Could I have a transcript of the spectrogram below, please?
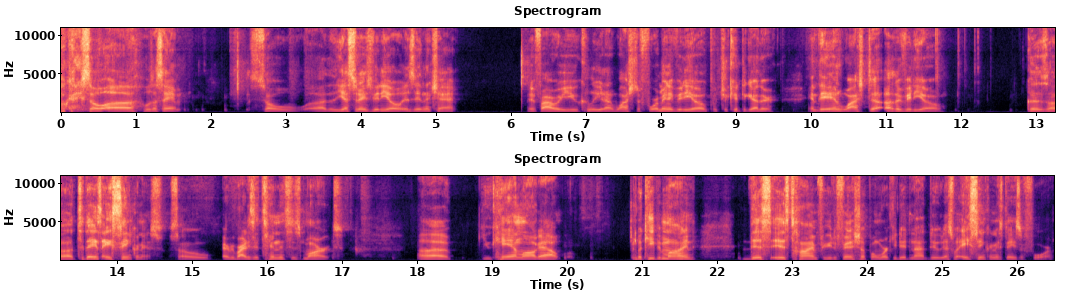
Okay, so uh, what was I saying? So uh, the, yesterday's video is in the chat. If I were you, Khalid, I'd watch the four minute video, put your kit together, and then watch the other video because uh, today is asynchronous. So everybody's attendance is marked. Uh, you can log out, but keep in mind, this is time for you to finish up on work you did not do. That's what asynchronous days are for.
